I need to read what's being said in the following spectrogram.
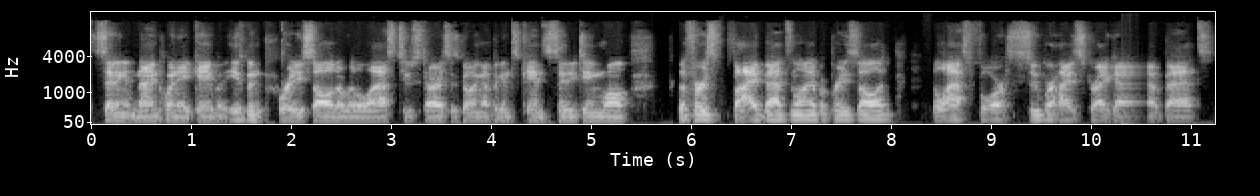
sitting at 9.8K, but he's been pretty solid over the last two starts. He's going up against Kansas City team. While the first five bats in the lineup are pretty solid, the last four super high strikeout bats.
